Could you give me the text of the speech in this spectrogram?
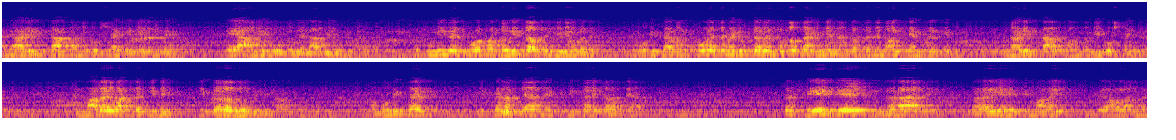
आणि अडीच तास आम्ही घोषणा केली की नाही हे आम्ही बोलू देणार आम्ही मोदी साहेबांना. तर तुम्ही जर थोडंफार बघितलं असेल व्हिडिओमध्ये मोदी साहेबांना थोडं याच्यामध्ये डिस्टर्बन्स होतं स्टार्टिंग नंतर त्यांनी नॉईज कॅन्सल केली. पण अडीच तास पण मी गोष्ट केली आणि मलाही वाटतं की नाही ही गरज होती तिचा मोदी साहेब एकाला तयार नाही स्वीकार एकाला तयार. तर हे जे लढा आहे लढाई आहे ती मलाही द्यावं लागणार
